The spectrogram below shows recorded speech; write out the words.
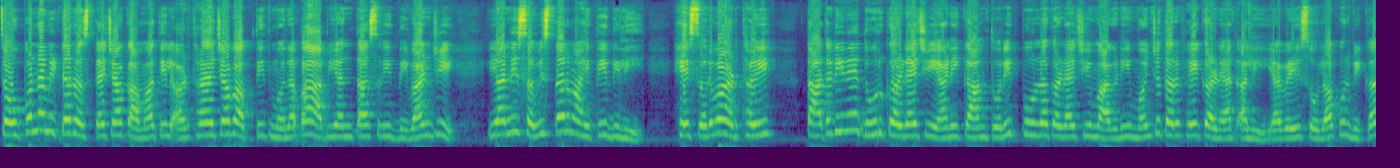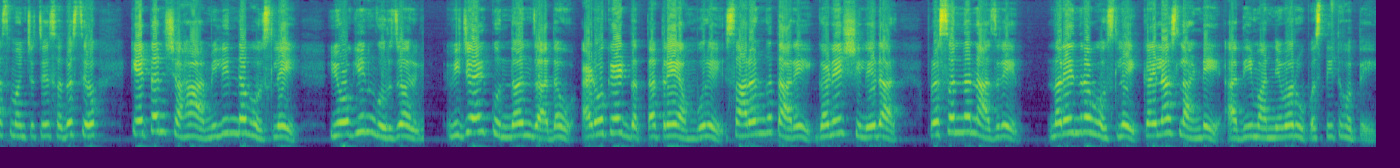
चौपन्न मीटर रस्त्याच्या कामातील अडथळ्याच्या बाबतीत मनपा अभियंता श्री दिवाणजी यांनी सविस्तर माहिती दिली. हे सर्व अडथळे तातडीने दूर करण्याची आणि काम त्वरित पूर्ण करण्याची मागणी मंचतर्फे करण्यात आली. यावेळी सोलापूर विकास मंचचे सदस्य केतन शहा मिलिंद भोसले योगिन गुर्जर विजय कुंदन जाधव ॲडव्होकेट दत्तात्रय अंबुरे सारंग तारे गणेश शिलेदार प्रसन्न नाजरे नरेंद्र भोसले कैलास लांडे आदी मान्यवर उपस्थित होते.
